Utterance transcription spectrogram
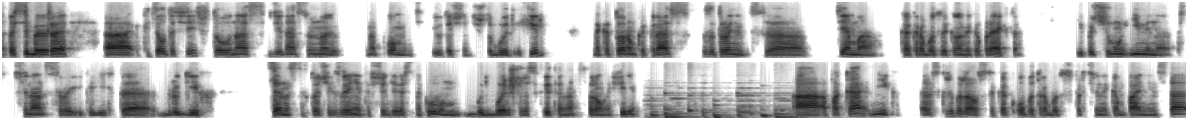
спасибо большое. А, хотел уточнить, что у нас в 19.00 напомнить и уточнить, что будет эфир на котором как раз затронется тема, как работает экономика проекта и почему именно с финансовой и каких-то других ценностных точек зрения это все интересно клубам будет больше раскрыто на втором эфире. А, а пока, Ник, расскажи, пожалуйста, как опыт работы спортивной компании Инста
